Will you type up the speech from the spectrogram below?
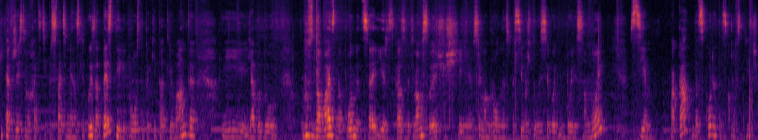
И также, если вы хотите прислать мне на слепые за тесты или просто какие-то отливанты, и я буду узнавать, знакомиться и рассказывать вам свои ощущения. Всем огромное спасибо, что вы сегодня были со мной. Всем Пока, до скорой, до скорой встречи.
